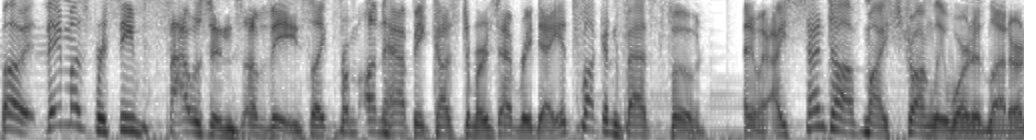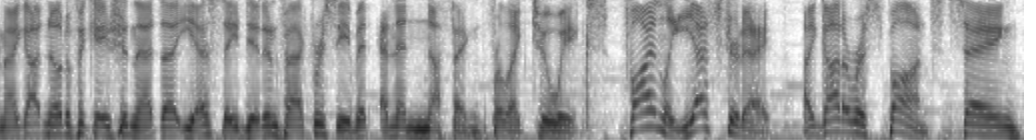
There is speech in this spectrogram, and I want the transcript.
By the way, they must receive thousands of these, like from unhappy customers every day. It's fucking fast food. Anyway, I sent off my strongly worded letter and I got notification that, uh, yes, they did in fact receive it, and then nothing for like two weeks. Finally, yesterday, I got a response saying,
